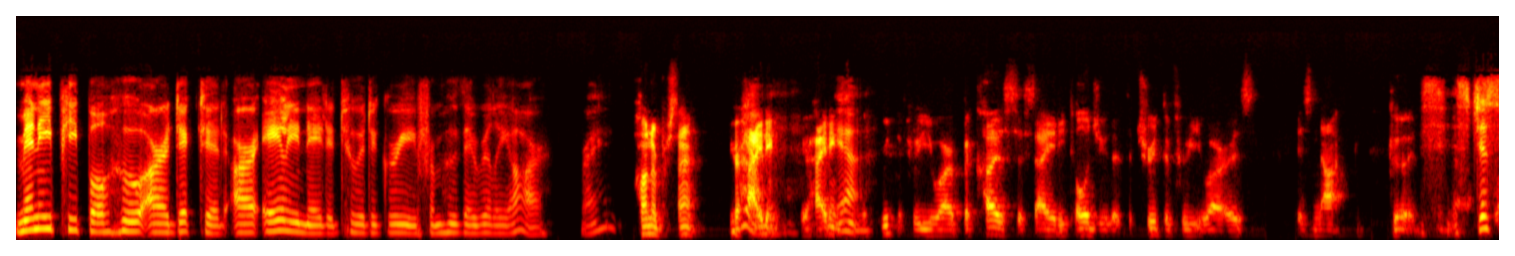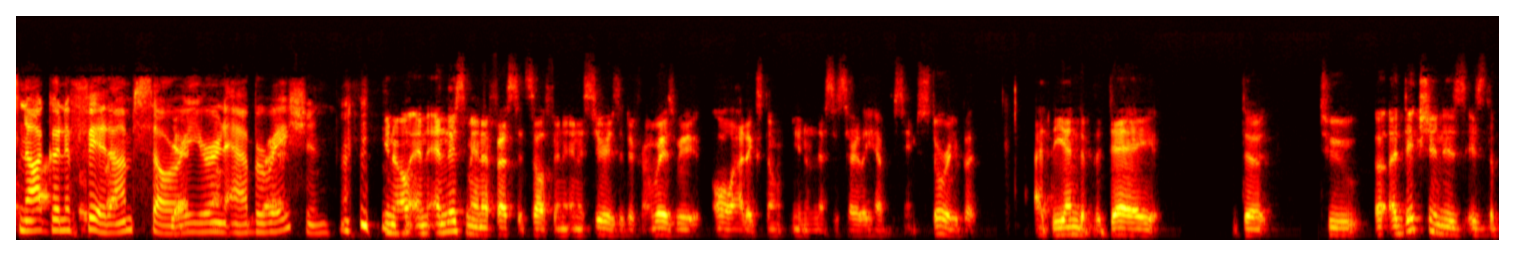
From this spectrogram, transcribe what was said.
many people who are addicted are alienated to a degree from who they really are right 100% you're yeah. hiding. You're hiding yeah. from the truth of who you are because society told you that the truth of who you are is is not good. It's just not going to fit. I'm sorry, yeah, you're an aberration. you know, and and this manifests itself in in a series of different ways. We all addicts don't you know necessarily have the same story, but at the end of the day, the to uh, addiction is is the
